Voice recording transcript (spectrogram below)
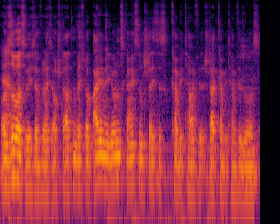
Und Ja. sowas will ich dann vielleicht auch starten, weil ich glaube, eine Million ist gar nicht so ein schlechtes Kapital für, Startkapital für sowas.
